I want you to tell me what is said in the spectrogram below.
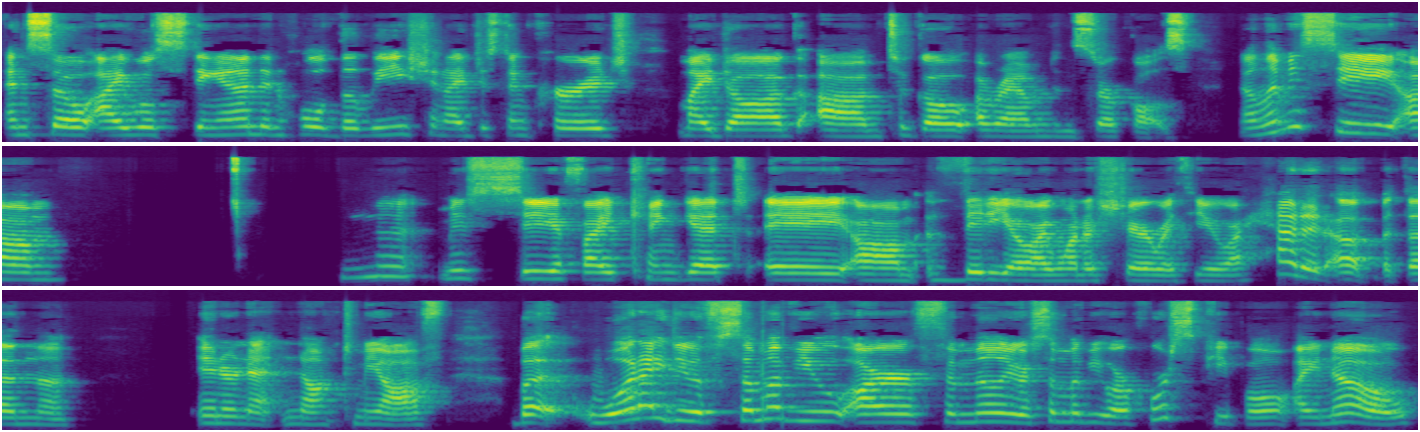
and so I will stand and hold the leash and I just encourage my dog um, to go around in circles. Now let me see, um, let me see if I can get a um, video I wanna share with you. I had it up, but then the internet knocked me off. But what I do, if some of you are familiar, some of you are horse people, I know,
